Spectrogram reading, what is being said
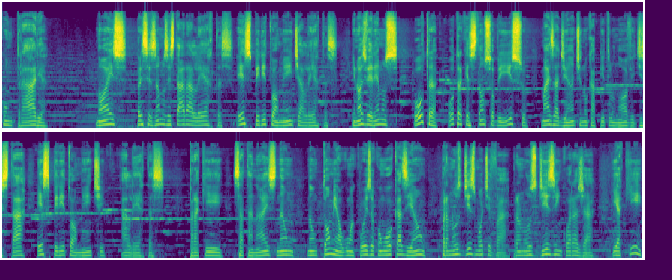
contrária. Nós precisamos estar alertas, espiritualmente alertas. E nós veremos outra outra questão sobre isso mais adiante no capítulo 9, de estar espiritualmente alertas, para que Satanás não não tome alguma coisa como ocasião para nos desmotivar, para nos desencorajar. E aqui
